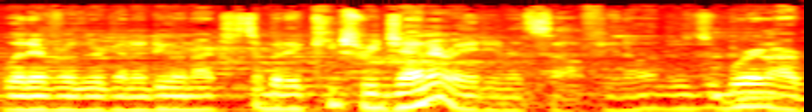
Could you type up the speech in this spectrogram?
whatever they're going to do in artistic. But it keeps regenerating itself. You know, we're in our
